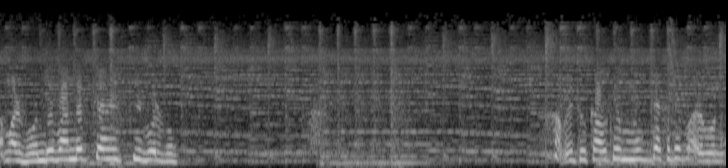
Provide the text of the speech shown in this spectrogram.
আমার বন্ধু বান্ধবকে আমি কি বলব? আমি তো কাউকে মুখ দেখাতে পারব না।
